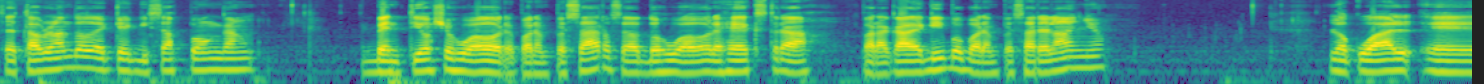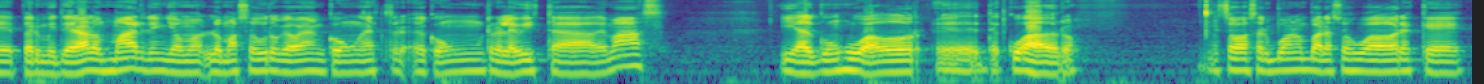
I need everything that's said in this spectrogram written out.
se está hablando de que quizás pongan 28 jugadores para empezar, o sea, dos jugadores extra para cada equipo para empezar el año lo cual eh, permitirá a los Marlins, yo lo más seguro que vayan con un, eh, con un relevista además y algún jugador eh, de cuadro. Eso va a ser bueno para esos jugadores que,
